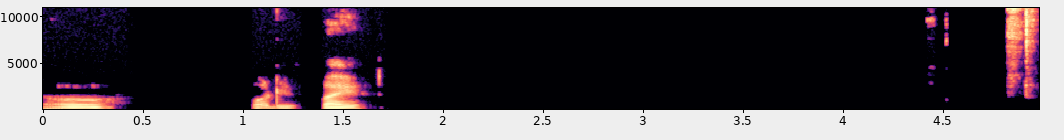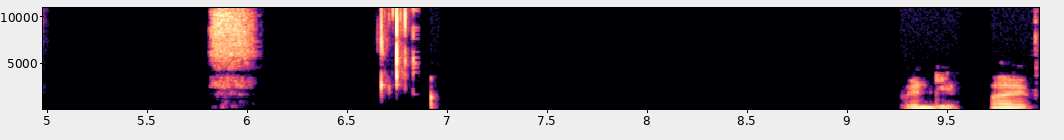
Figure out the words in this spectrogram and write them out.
Oh, 45. Twenty-five,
